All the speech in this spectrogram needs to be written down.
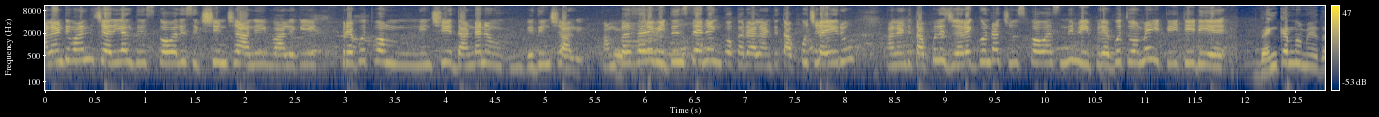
అలాంటి వాళ్ళని చర్యలు తీసుకోవాలి శిక్షించాలి వాళ్ళకి ప్రభుత్వం నుంచి దండన విధించాలి. కంపల్సరీ విధిస్తేనే ఇంకొకరు అలాంటి తప్పు చేయరు. అలాంటి తప్పులు జరగకుండా చూసుకోవాల్సింది మీ ప్రభుత్వమే టీటీడీఏ. వెంకన్న మీద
